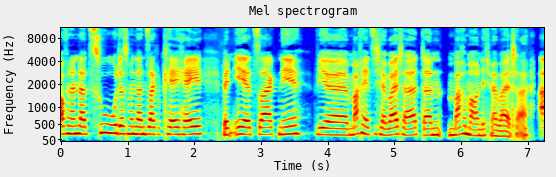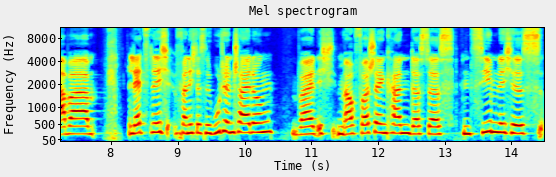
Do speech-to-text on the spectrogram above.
aufeinander zu, dass man dann sagt, okay, hey, wenn ihr jetzt sagt, nee, wir machen jetzt nicht mehr weiter, dann machen wir auch nicht mehr weiter. Aber letztlich fand ich das eine gute Entscheidung weil ich mir auch vorstellen kann, dass das ein ziemliches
